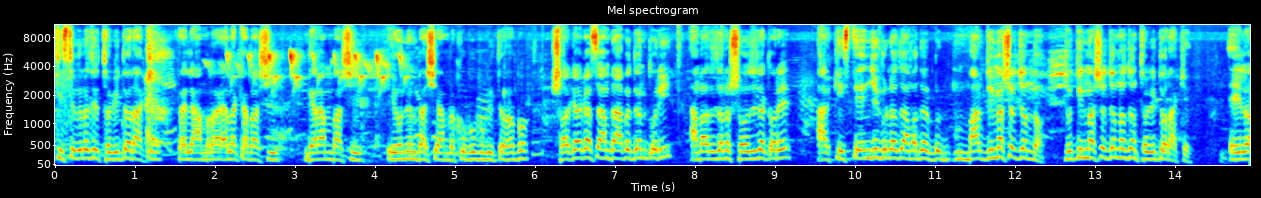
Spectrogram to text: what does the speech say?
কিস্তিগুলো যদি স্থগিত রাখে, তাহলে আমরা এলাকাবাসী, গ্রামবাসী, ইউনিয়নবাসী আমরা খুব উপকৃত হব। সরকারের কাছে আমরা আবেদন করি, আমাদের জন্য সহযোগিতা করে, আর কিস্তি এনজিওগুলো যে আমাদের মাস, দুই মাসের জন্য, দু, তিন মাসের জন্য যেন স্থগিত রাখে। এই হলো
